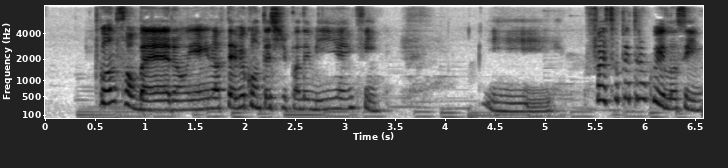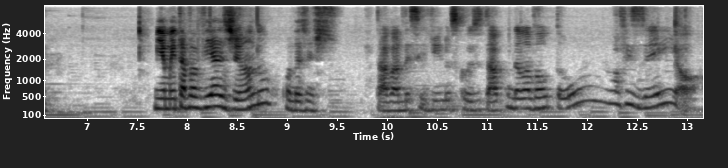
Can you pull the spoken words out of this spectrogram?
quando souberam, e ainda teve o contexto de pandemia, enfim. E foi super tranquilo, assim. Minha mãe tava viajando quando a gente tava decidindo as coisas e tal. Quando ela voltou, eu avisei, ó.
